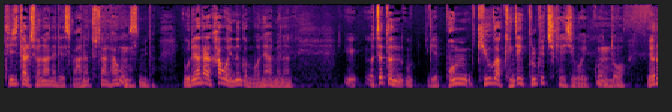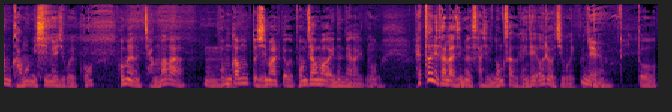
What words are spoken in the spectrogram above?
디지털 전환에 대해서 많은 투자를 하고 음. 있습니다. 우리나라가 하고 있는 건 뭐냐면은 이 어쨌든 이게 봄 기후가 굉장히 불규칙해지고 있고 음. 또 여름 가뭄이 심해지고 있고 봄에는 장마가 음. 봄 가뭄도 심할 때고 봄 장마가 있는 데가 있고 패턴이 달라지면서 사실 농사가 굉장히 어려워지고 있거든요. 네. 또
